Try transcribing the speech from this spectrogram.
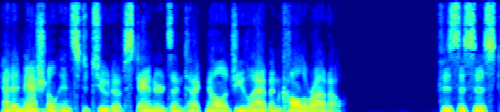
At a National Institute of Standards and Technology lab in Colorado, physicist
